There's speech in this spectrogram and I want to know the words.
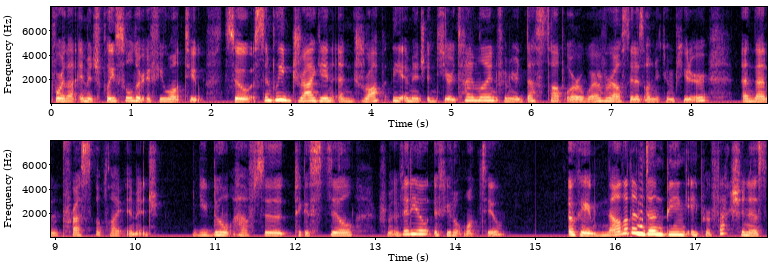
for that image placeholder if you want to. So simply drag in and drop the image into your timeline from your desktop or wherever else it is on your computer and then press apply image. You don't have to pick a still from a video if you don't want to. Okay, now that I'm done being a perfectionist,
